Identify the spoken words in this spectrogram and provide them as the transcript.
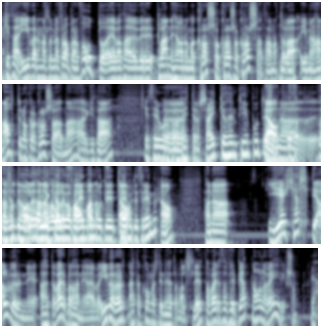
ekki það, Ívar er náttúrulega með frábæran fót og ef að það hefur verið planið hjá hann um að krossa og krossa og krossa þá náttúrulega, Mm. ég meina hann átti nokkra að krossa þarna, það er ekki það Ég, þeir voru bara Uh, hættir að sækja á þeim tímpúnti já, það- það er svolítið málið, þannig að það var var bara fá einn á mann- móti Já. 2-3 Já, þannig að ég held í alvörunni að þetta væri bara þannig að ef Ívar Örn ætti að komast inn í þetta valslið þá væri það fyrir Bjarni Ólaf Eiríksson Já,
